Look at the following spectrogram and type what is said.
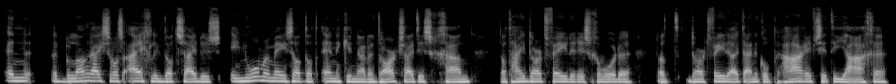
en het belangrijkste was eigenlijk dat zij dus enorm mee zat dat Anakin naar de dark side is gegaan. Dat hij Darth Vader is geworden. Dat Darth Vader uiteindelijk op haar heeft zitten jagen.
